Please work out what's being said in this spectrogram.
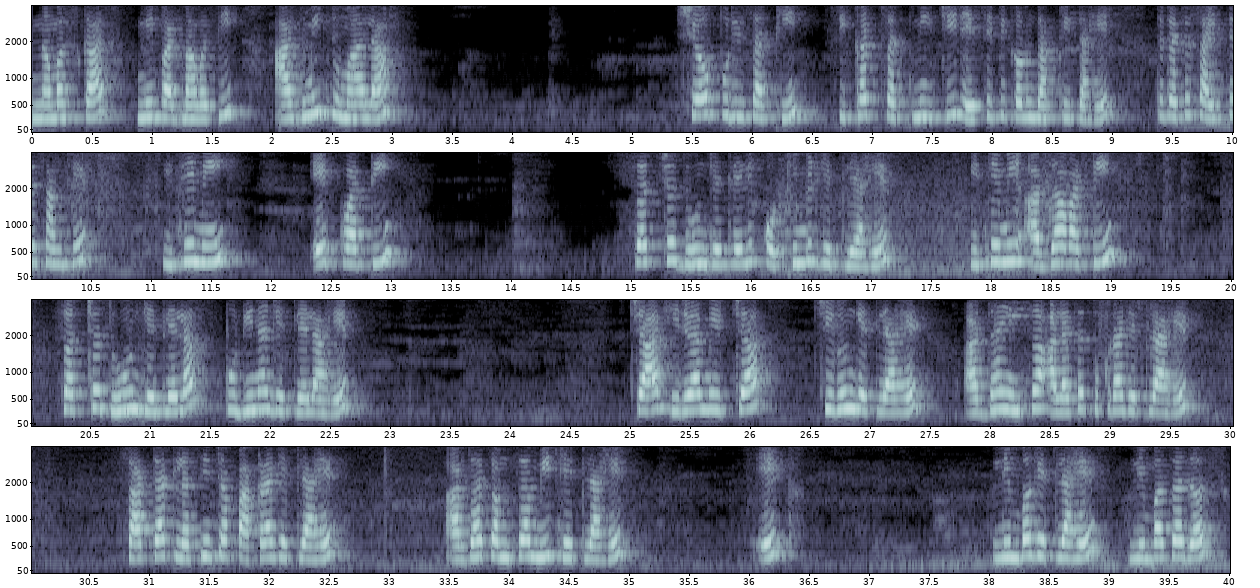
नमस्कार मी पद्मावती. आज मी तुम्हाला शेवपुरीसाठी तिखट चटणीची रेसिपी करून दाखवित आहे. तर त्याचं साहित्य सांगते. इथे मी एक वाटी स्वच्छ धुवून घेतलेली कोथिंबीर घेतली आहे. इथे मी अर्धा वाटी स्वच्छ धुवून घेतलेला पुदिना घेतलेला आहे. चार हिरव्या मिरच्या चिरून घेतल्या आहेत. अर्धा इंच आल्याचा तुकडा घेतला आहे. सात आठ लसणीच्या पाकळ्या घेतल्या आहेत. अर्धा चमचा मीठ घेतला आहे. एक लिंब घेतला आहे. लिंबाचा रस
